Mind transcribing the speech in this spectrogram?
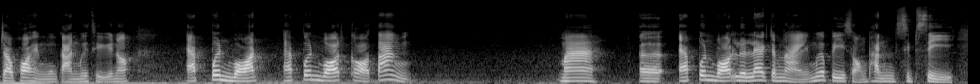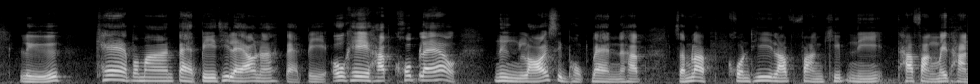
เจ้าพ่อแห่งวงการมือถือเนาะ Apple Watch Apple Watch ก่อตั้งมาเอ่อ Apple Watch เรือนแรกจำหน่ายเมื่อปี 2014 หรือแค่ประมาณ 8 ปีที่แล้วนะ 8 ปี โอเคครับ ครบแล้ว 116 แบรนด์นะครับสำหรับคนที่รับฟังคลิปนี้ ถ้าฟังไม่ทัน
